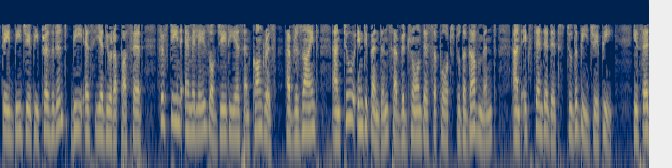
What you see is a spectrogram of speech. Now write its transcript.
State BJP President B.S. Yediyurappa said 15 MLAs of JDS and Congress have resigned and two independents have withdrawn their support to the government and extended it to the BJP. He said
